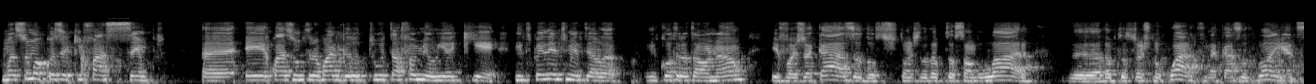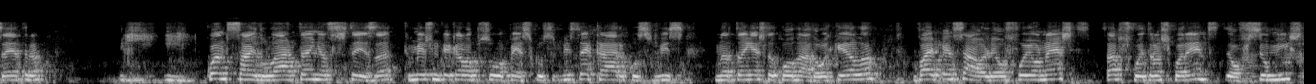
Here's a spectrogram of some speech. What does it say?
Mas uma coisa que faço sempre uh, é quase um trabalho gratuito à família, que é, independentemente dela me contratar ou não, e vejo a casa, dou sugestões de adaptação do lar, adaptações no quarto, na casa de banho, etc. E, e, quando sai do lar, tenho a certeza que, mesmo que aquela pessoa pense que o serviço é caro, que o serviço não tem esta qualidade ou aquela, vai pensar: olha, ele foi honesto, sabes, foi transparente, ofereceu-me isto,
